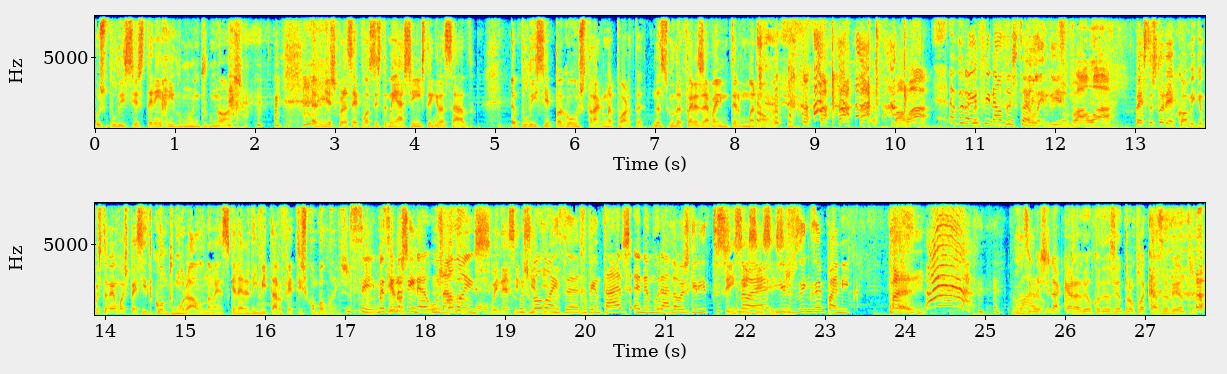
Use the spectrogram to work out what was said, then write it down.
os polícias terem rido muito de nós. A minha esperança é que vocês também achem isto engraçado. A polícia pagou o estrago na porta. Na segunda-feira já vem meter-me uma nova. Vá lá, Adorei o final da história. Além disto, vá lá. Esta história é cómica, mas também é uma espécie de conto moral, não é? Se calhar é de evitar o fetiche com balões. Sim, mas Eu não- imagina, os nada de balões, bom vem dessa os iniciativa. balões a rebentar, a namorada aos gritos, Sim, sim, não sim, é? sim, e sim. os vizinhos em pânico. Pam! Mas imagina a cara dele quando eles entram pela casa dentro.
